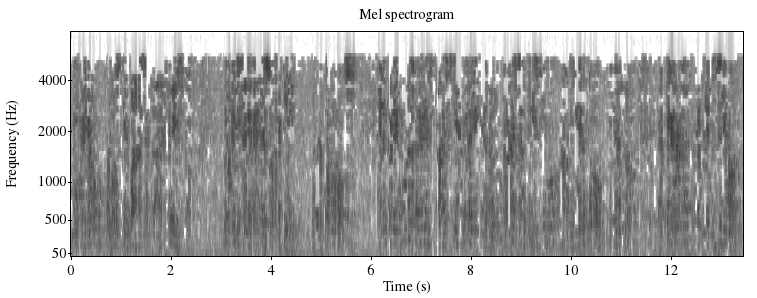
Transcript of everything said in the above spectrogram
murió por los que van a aceptar a Cristo. No dice eso aquí, por todos. Entre una vez para siempre en el lugar santísimo, habiendo, viendo eterna redención.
